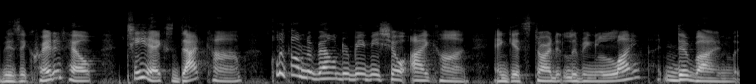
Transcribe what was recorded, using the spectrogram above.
Visit credithelptx.com, click on the Valder Beebe Show icon, and get started living life divinely.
